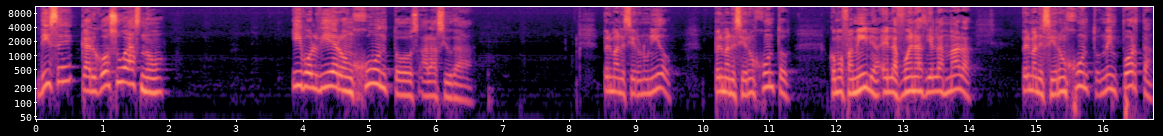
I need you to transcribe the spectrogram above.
dice, cargó su asno y volvieron juntos a la ciudad permanecieron unidos, permanecieron juntos, como familia, en las buenas y en las malas, permanecieron juntos, no importa.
